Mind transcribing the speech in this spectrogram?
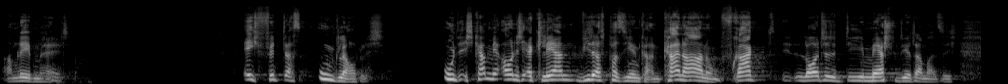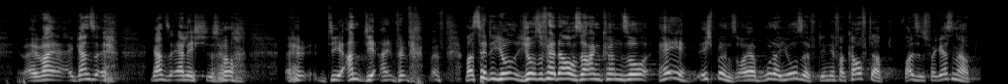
am Leben hält. Ich finde das unglaublich. Und ich kann mir auch nicht erklären, wie das passieren kann. Keine Ahnung. Fragt Leute, die mehr studiert haben als ich. Äh, weil ganz, ganz ehrlich, so, äh, die, die, was hätte Josef, Josef hätte auch sagen können, so, hey, ich bin's, euer Bruder Josef, den ihr verkauft habt, falls ihr es vergessen habt.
